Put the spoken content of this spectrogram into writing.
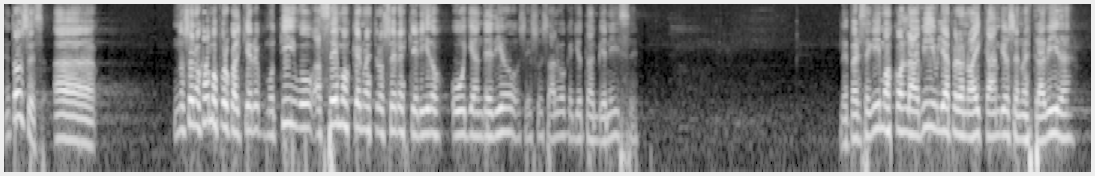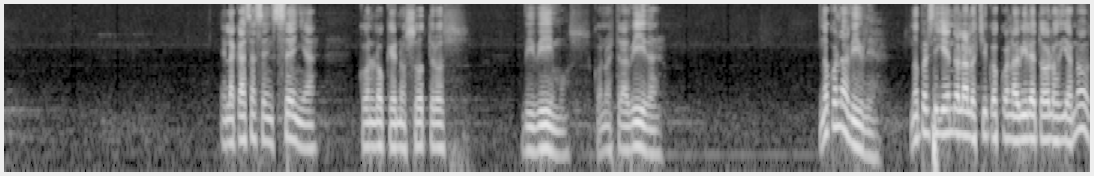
Entonces, ah, nos enojamos por cualquier motivo, hacemos que nuestros seres queridos huyan de Dios. Eso es algo que yo también hice. Le perseguimos con la Biblia, pero no hay cambios en nuestra vida. En la casa se enseña con lo que nosotros vivimos, con nuestra vida. No con la Biblia, no persiguiéndole a los chicos con la Biblia todos los días, no,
